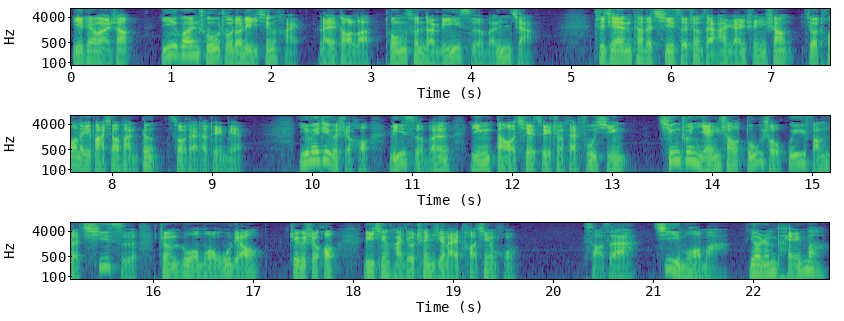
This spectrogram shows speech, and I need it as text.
一天晚上，衣冠楚楚的李星海来到了同村的李子文家，只见他的妻子正在黯然神伤，就拖了一把小板凳坐在他对面。因为这个时候，李子文因盗窃罪正在服刑，青春年少、独守闺房的妻子正落寞无聊。这个时候，李星海就趁机来套近乎：“嫂子，寂寞吗？要人陪吗？”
